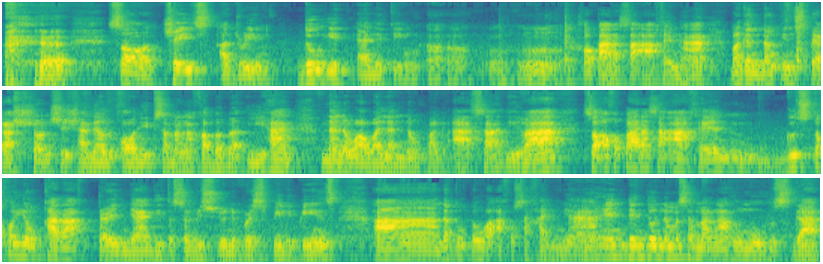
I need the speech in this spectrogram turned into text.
so chase a dream. Do it anything. Aha. Mhm. Ako para sa akin ha, magandang inspirasyon si Chanel Olive sa mga kababaihan na nawawalan ng pag-asa, di ba? So ako para sa akin, gusto ko yung character niya dito sa Miss Universe Philippines. Ah, natutuwa ako sa kanya. And then doon naman sa mga humuhusga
